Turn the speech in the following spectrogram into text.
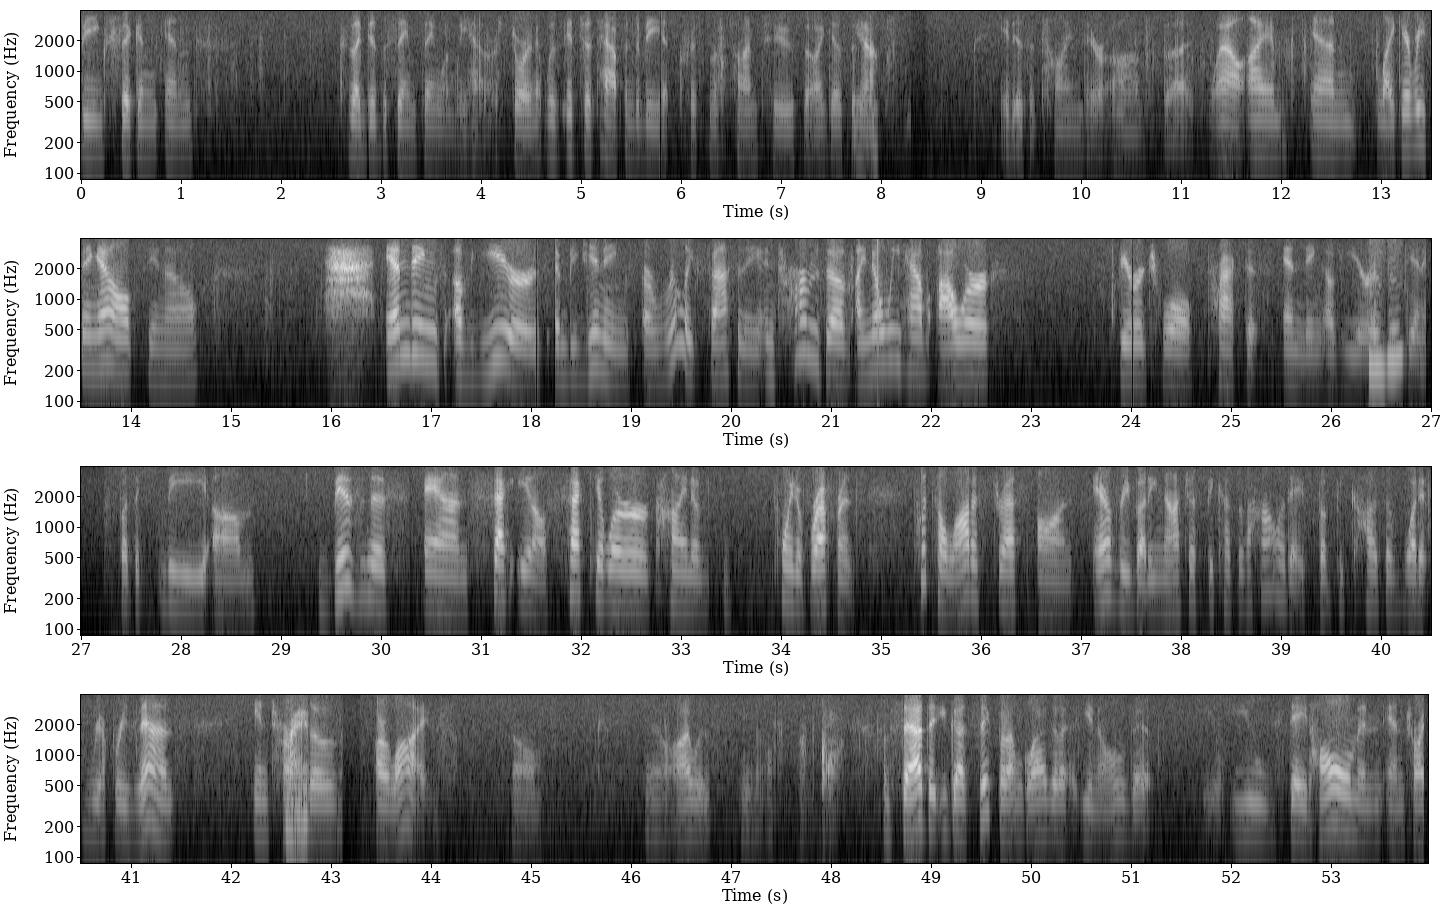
being sick and and because I did the same thing when we had our store, and it was it just happened to be at Christmas time too. So I guess it Yeah. was, it is a time thereof. But wow, I am and like everything else, you know, endings of years and beginnings are really fascinating in terms of I know we have our spiritual practice ending of year and Mhm. beginning, but the the um business and sec you know secular kind of point of reference puts a lot of stress on everybody not just because of the holidays but because of what it represents in terms Right. of our lives so you know i was you know i'm i'm sad that you got sick but i'm glad that I, you know that you, you stayed home and and tried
